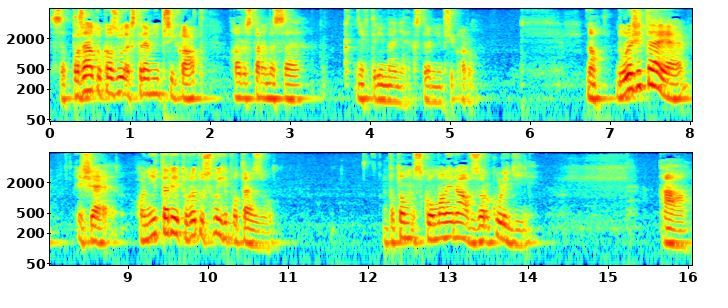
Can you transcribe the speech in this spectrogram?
Se pořád ukazuju extrémní příklad, ale dostaneme se k některým méně extrémním příkladům. No, důležité je, že oni tedy tuhle tu svoji hypotézu potom zkoumali na vzorku lidí a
